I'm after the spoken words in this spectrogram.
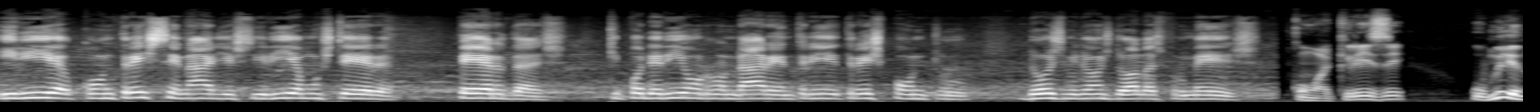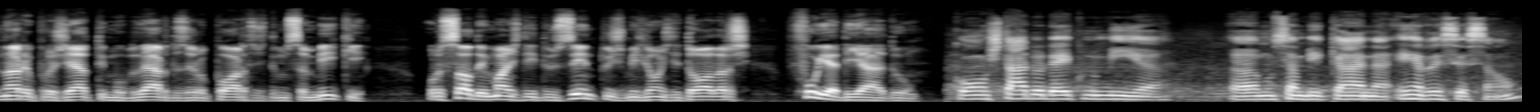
iria, com três cenários, iríamos ter perdas que poderiam rondar entre 3,2 milhões de dólares por mês. Com a crise, o milionário projeto imobiliário dos aeroportos de Moçambique, orçado em mais de 200 milhões de dólares, foi adiado. Com o estado da economia uh, moçambicana em recessão,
